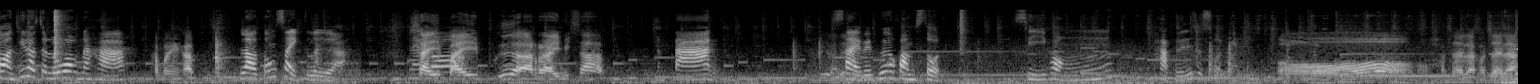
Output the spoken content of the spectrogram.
ก่อนที่เราจะลวกนะคะ ทำไมครับ เราต้องใส่เกลือแล้วก็ใส่ไปเพื่ออะไรไม่ทราบน้ำตาล เพื่ออะไรใส่ไปเพื่อความสด สีของผักจะได้สดๆไง อ๋อ เข้าใจแล้วเข้าใจแล้ว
